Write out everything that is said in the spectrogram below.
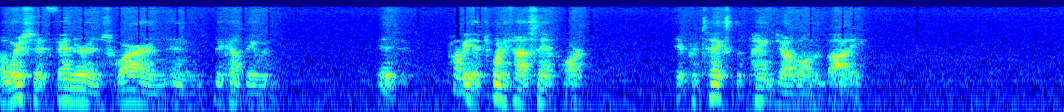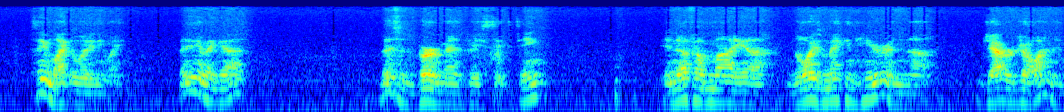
I wish that Fender and Squier and, and the company would, it, probably a 25 cent part. It protects the paint job on the body. Seemed like it would anyway. But anyway, guys, this is Birdman 316. Enough of my uh, noise making here and uh, jabber jawing and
